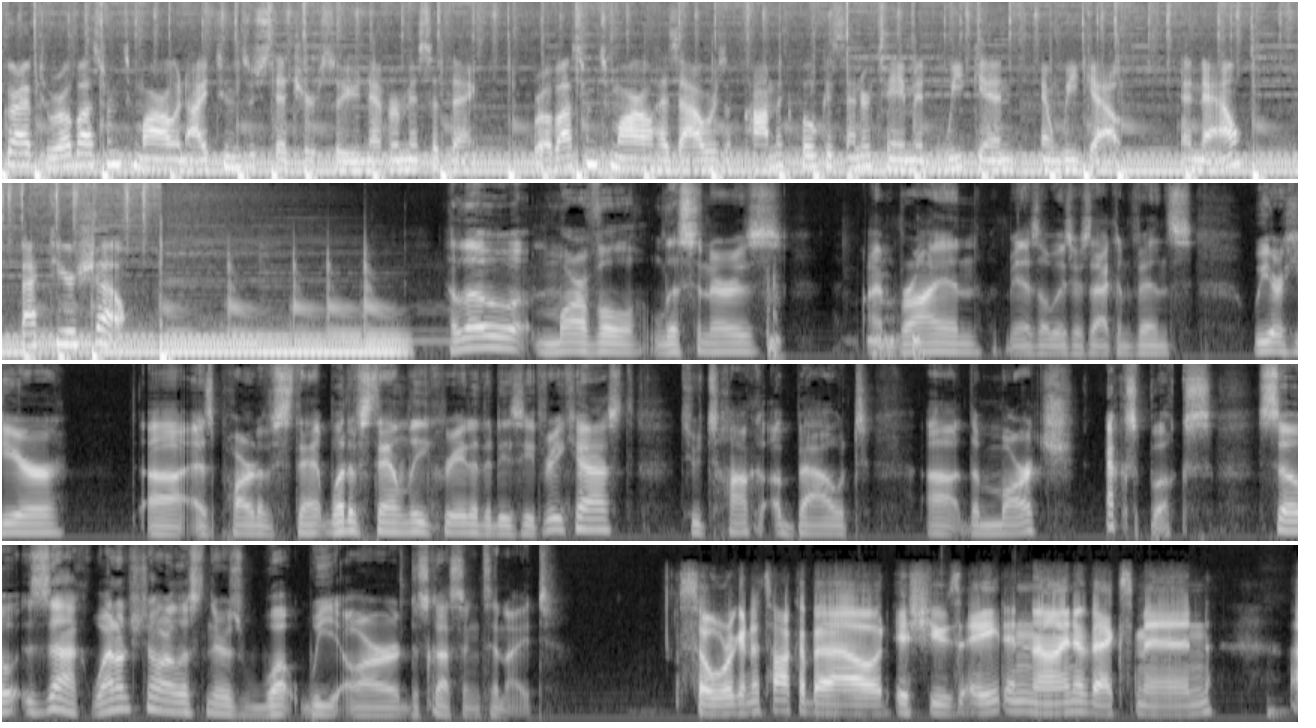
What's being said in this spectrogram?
subscribe to Robots from Tomorrow in iTunes or Stitcher so you never miss a thing. Robots from Tomorrow has hours of comic focused entertainment week in and week out. And now, back to your show. Hello, Marvel listeners. I'm Brian. With me, as always, are Zach and Vince. We are here uh, as part of Stan. What if Stan Lee created the DC3 cast to talk about uh, the March X books? So, Zach, why don't you tell our listeners what we are discussing tonight? So, we're going to talk about issues 8 and 9 of X Men.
